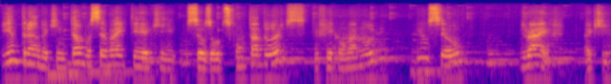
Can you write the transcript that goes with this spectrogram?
E entrando aqui, então, você vai ter aqui os seus outros computadores que ficam na nuvem e o seu Drive aqui,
